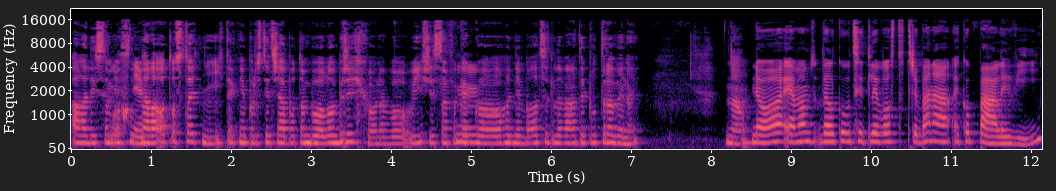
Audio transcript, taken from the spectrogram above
ale když jsem Jasně. ochutnala od ostatních, tak mě prostě třeba potom bylo břicho, nebo víš, že jsem fakt hmm. jako hodně byla citlivá na ty potraviny. No. no, já mám velkou citlivost třeba na jako pálivý,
